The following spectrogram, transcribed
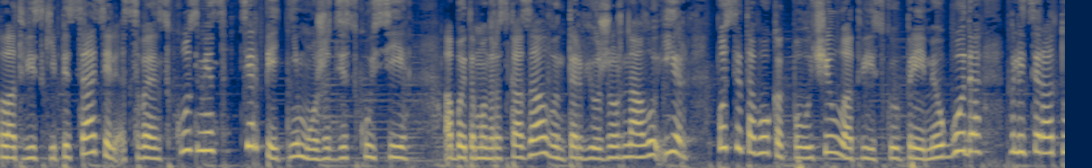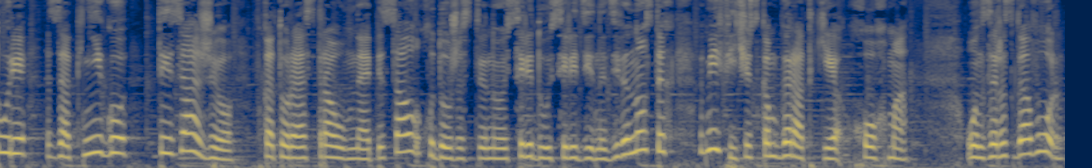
Латвийский писатель Свенс Кузмис терпеть не может дискуссии. Об этом он рассказал в интервью журналу «Ир» после того, как получил латвийскую премию года в литературе за книгу «Дезажио», в которой остроумно описал художественную среду середины 90-х в мифическом городке Хохма. Он за разговор,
